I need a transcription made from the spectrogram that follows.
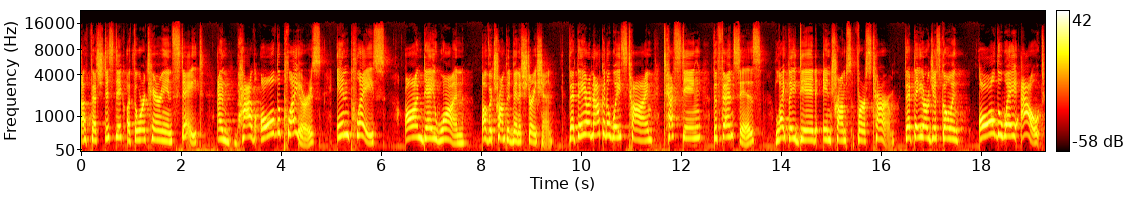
a fascistic authoritarian state and have all the players in place on day one of a Trump administration. That they are not going to waste time testing the fences like they did in Trump's first term. That they are just going all the way out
